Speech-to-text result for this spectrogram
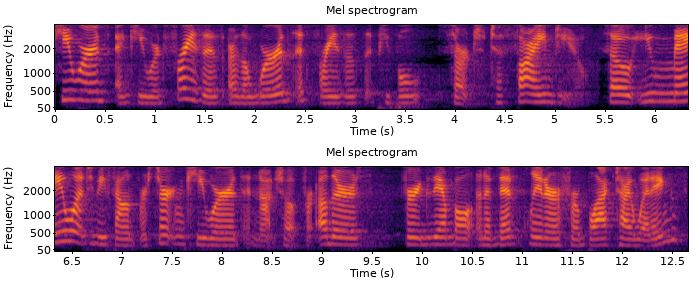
Keywords and keyword phrases are the words and phrases that people search to find you. So you may want to be found for certain keywords and not show up for others. For example, an event planner for black tie weddings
